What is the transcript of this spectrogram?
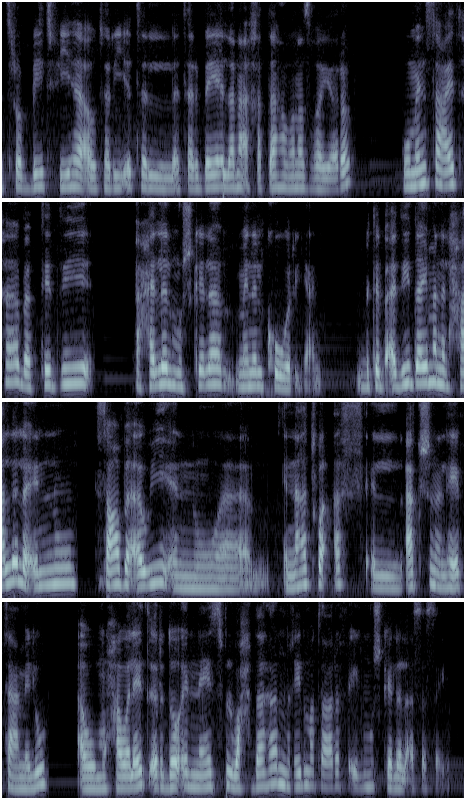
اتربيت فيها أو طريقة التربية اللي أنا أخدتها وأنا صغيرة. ومن ساعتها ببتدي أحل المشكلة من ال core يعني. بتبقى دي دايما الحل لأنه صعب قوي إنه إنها توقف الاكشن اللي هي بتعمله أو محاولات إرضاء الناس لوحدها من غير ما تعرف إيه المشكلة الأساسية.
